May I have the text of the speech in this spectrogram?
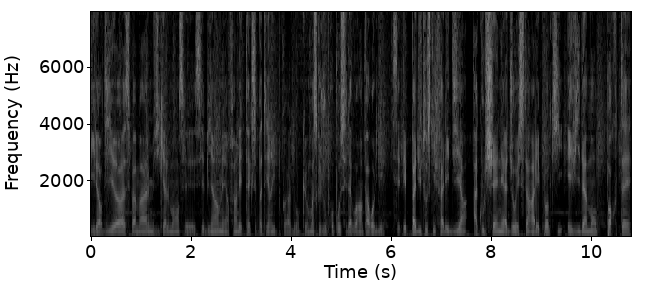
il leur dit euh, c'est pas mal musicalement c'est bien mais enfin les textes c'est pas terrible quoi donc euh, moi ce que je vous propose c'est d'avoir un parolier c'était pas du tout ce qu'il fallait dire à Cool Chain et à Joe Star à l'époque qui évidemment portaient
